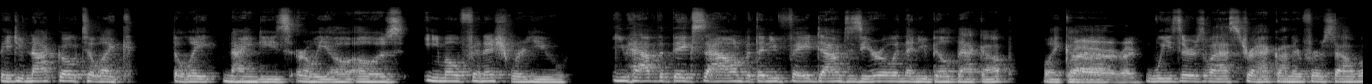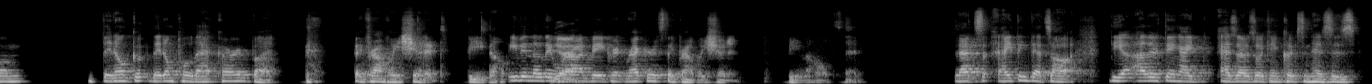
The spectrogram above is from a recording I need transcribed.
they do not go to like the late 90s, early 00s emo finish where you you have the big sound, but then you fade down to zero and then you build back up. Like uh, Right, right, right. Weezer's last track on their first album. They don't go they don't pull that card, but they probably shouldn't be the even though they were on Vagrant Records, they probably shouldn't be in the Hold Steady. That's I think that's all. The other thing I as I was looking at Clicks and Hisses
